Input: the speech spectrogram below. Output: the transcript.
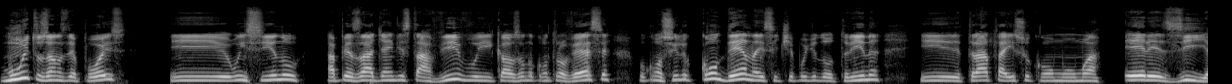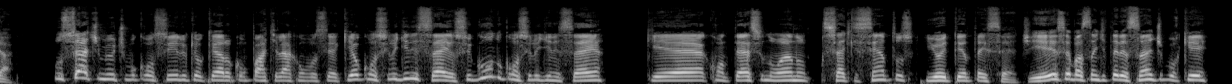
muitos anos depois e o ensino, apesar de ainda estar vivo e causando controvérsia, o concílio condena esse tipo de doutrina e trata isso como uma heresia. O sétimo e último concílio que eu quero compartilhar com você aqui é o concílio de Nicéia, o segundo concílio de Nicéia, que é, acontece no ano 787. E esse é bastante interessante porque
